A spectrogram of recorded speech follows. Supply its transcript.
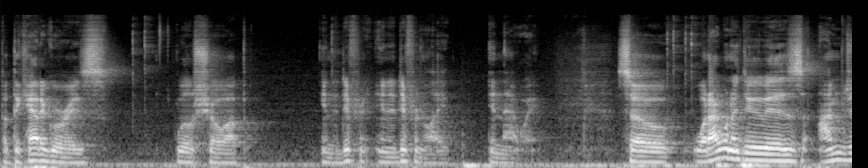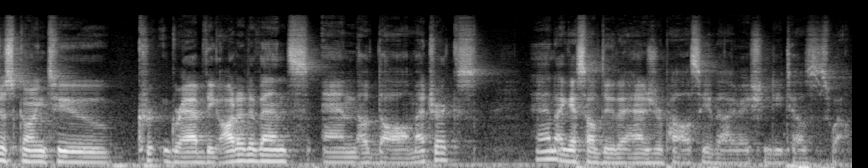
But the categories will show up in a different in a different light in that way. So what I want to do is I'm just going to grab the audit events and the, the all metrics, and I guess I'll do the Azure policy evaluation details as well.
